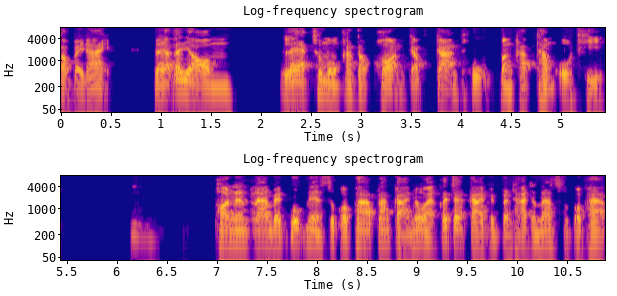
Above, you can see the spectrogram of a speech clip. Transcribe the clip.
ต่อไปได้ แล้วก็ยอมแลกชั่วโมงการพักผ่อนกับการถูกบังคับทำโอที พอนานๆไปปุ๊บเนี่ยสุขภาพร่างกายไม่ไหวก็จะกลายเป็นปัญหาทางด้านสุขภาพ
